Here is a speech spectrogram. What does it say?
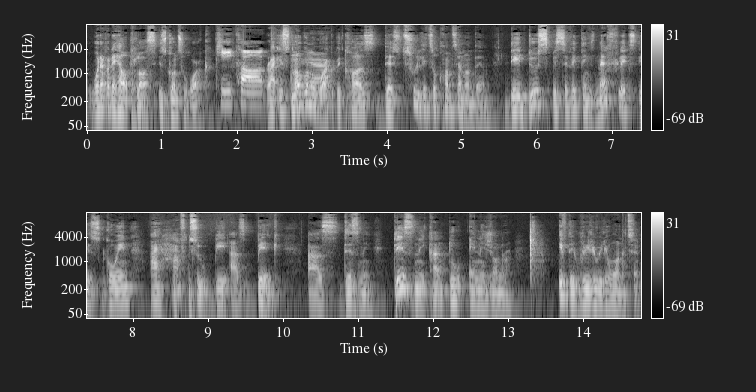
whatever the hell Plus is going to work. Peacock. Right? It's not going to work because there's too little content on them. They do specific things. Netflix is going, I have to be as big as Disney. Disney can do any genre if they really, really wanted to.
